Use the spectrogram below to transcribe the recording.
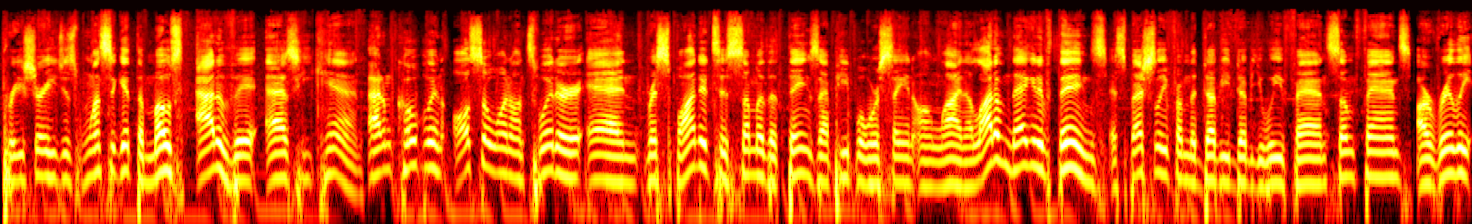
pretty sure he just wants to get the most out of it as he can. Adam Copeland also went on Twitter and responded to some of the things that people were saying online. A lot of negative things, especially from the WWE fans. Some fans are really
